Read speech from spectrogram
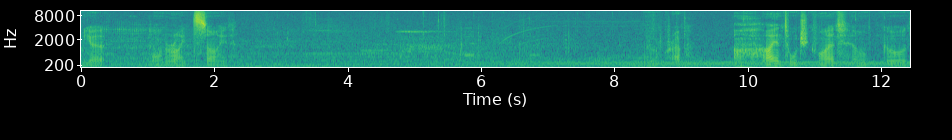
we are on the right side. Oh crap. Ah, iron torch required. Oh god.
